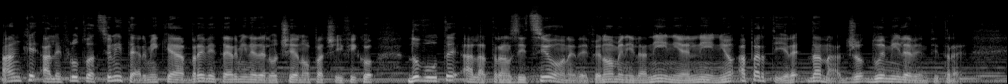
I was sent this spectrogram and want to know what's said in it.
anche alle fluttuazioni termiche a breve termine dell'Oceano Pacifico, dovute alla transizione dei fenomeni La Nini e El Niño a partire da maggio 2023.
